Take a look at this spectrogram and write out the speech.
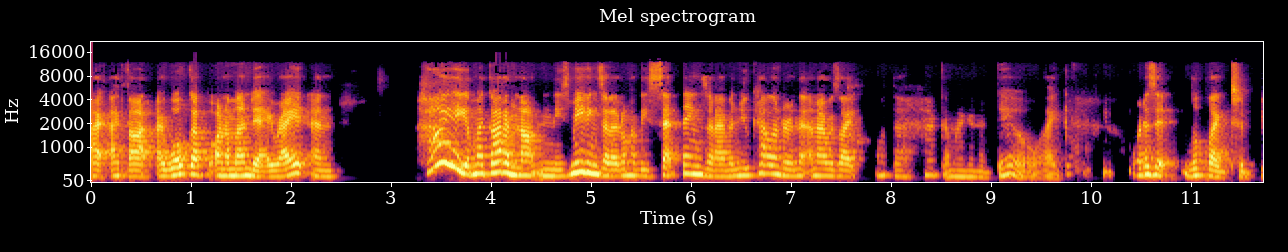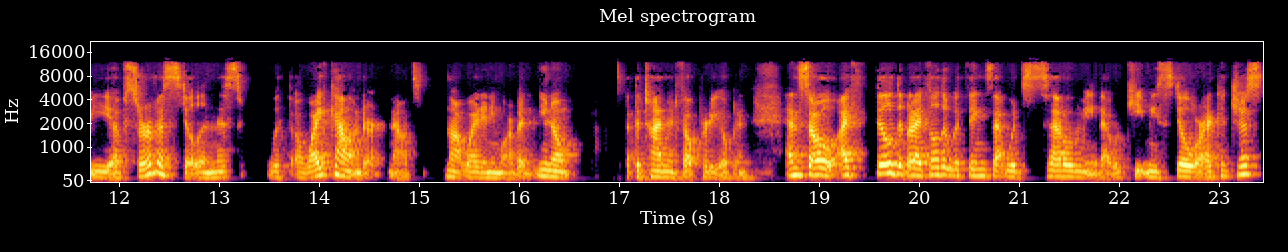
I, I thought i woke up on a monday right and hi, oh my God, I'm not in these meetings and I don't have these set things and I have a new calendar. And, and I was like, what the heck am I going to do? Like, what does it look like to be of service still in this with a white calendar? Now it's not white anymore, but you know, at the time it felt pretty open. And so I filled it, but I filled it with things that would settle me, that would keep me still, where I could just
